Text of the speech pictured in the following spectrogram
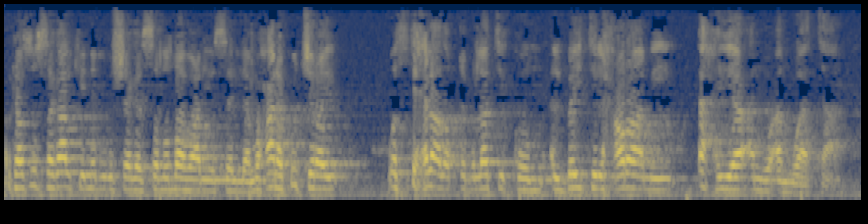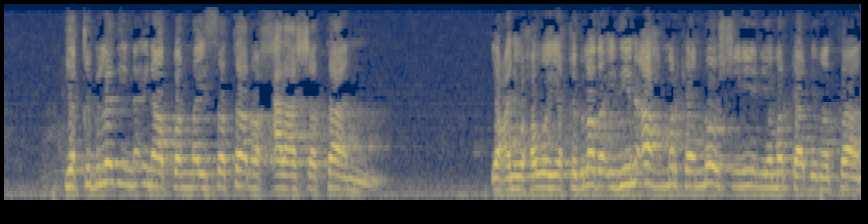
Markaasuu sagaalkii nebigu sheegay sala allahu alayh wasalam waxaana ku jiray waistixlaalu qiblatikum albayt alxaraami axyaaan wa amwaata iyo qibladiinna inaad banaysataan oo xalaashataan. Yani waxa weeye qiblada idin ah markaad nooshihiin iyo markaad dhimataan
